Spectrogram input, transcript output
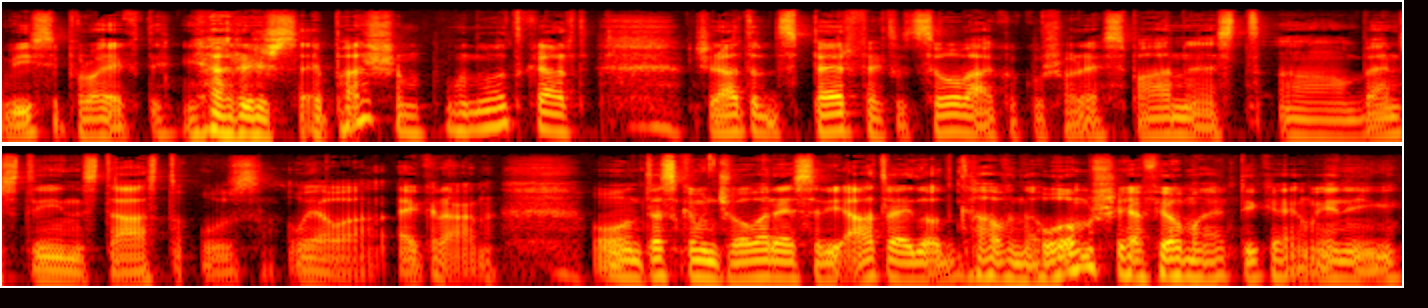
visi projekti jārežisē pašam, un otrkārt, viņš ir atradis perfektu cilvēku, kurš varēs pārnest uh, Bernsteina stāstu uz lielā ekrāna. Un tas, ka viņš vēl varēs arī atveidot galveno lomu šajā filmā, ir tikai un vienīgi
